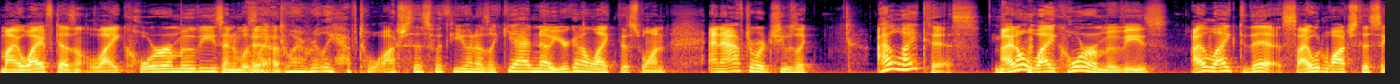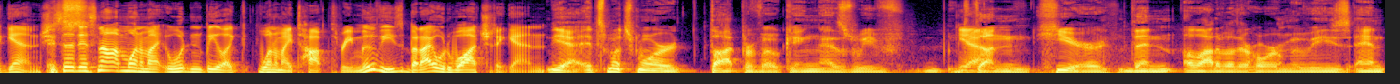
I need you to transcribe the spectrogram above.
My wife doesn't like horror movies and was Yeah. like, "Do I really have to watch this with you?" And I was like, "Yeah, no, you're gonna like this one." And afterwards, she was like, "I like this. I don't like horror movies." I liked this. I would watch this again. She said it's not one of my. It wouldn't be like one of my top three movies, but I would watch it again. Yeah, it's much more thought provoking as we've Yeah. done here than a lot of other horror movies. And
